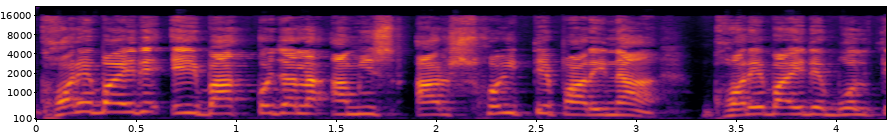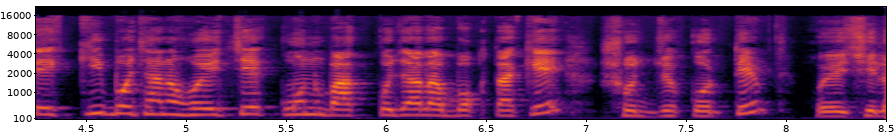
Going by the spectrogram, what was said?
ঘরে বাইরে এই বাক্যজ্বালা আমি আর সইতে পারি না। ঘরে বাইরে বলতে কি বোঝানো হয়েছে, কোন বাক্যজ্বালা বক্তাকে সহ্য করতে হয়েছিল।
